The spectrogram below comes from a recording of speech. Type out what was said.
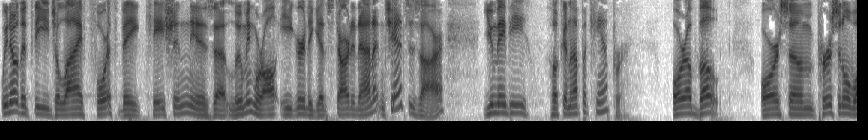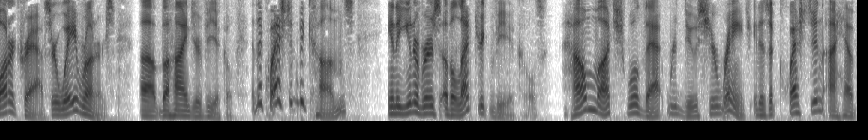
We know that the July 4th vacation is uh, looming. We're all eager to get started on it. And chances are you may be hooking up a camper or a boat or some personal watercrafts or wave runners uh, behind your vehicle. And the question becomes in a universe of electric vehicles, how much will that reduce your range? It is a question I have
